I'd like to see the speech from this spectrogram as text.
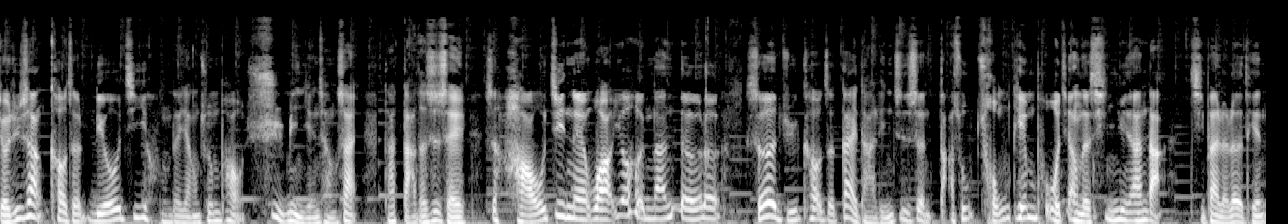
九局上靠着刘基宏的阳春炮续命延长赛，他打的是谁？是豪进呢！哇，又很难得了。十二局靠着代打林志胜打出从天迫降的幸运安打，击败了乐天，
